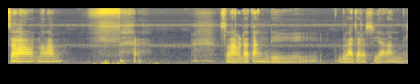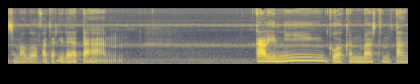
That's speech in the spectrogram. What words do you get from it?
Selamat malam. Selamat datang di belajar siaran bersama gue Fajar Hidayat dan kali ini gue akan bahas tentang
